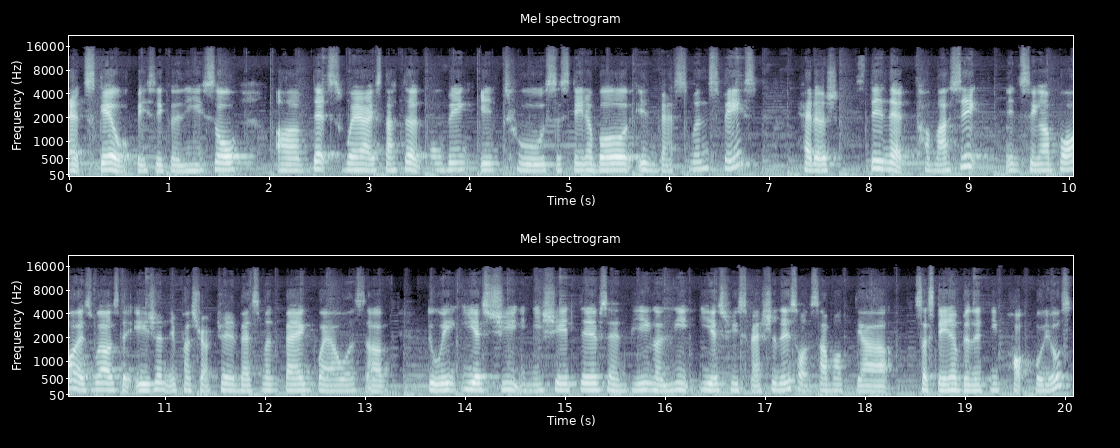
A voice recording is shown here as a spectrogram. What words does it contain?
at scale, basically. So um, that's where I started moving into sustainable investment space. Had a stint at Temasek in Singapore, as well as the Asian Infrastructure Investment Bank, where I was um, doing ESG initiatives and being a lead ESG specialist on some of their sustainability portfolios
